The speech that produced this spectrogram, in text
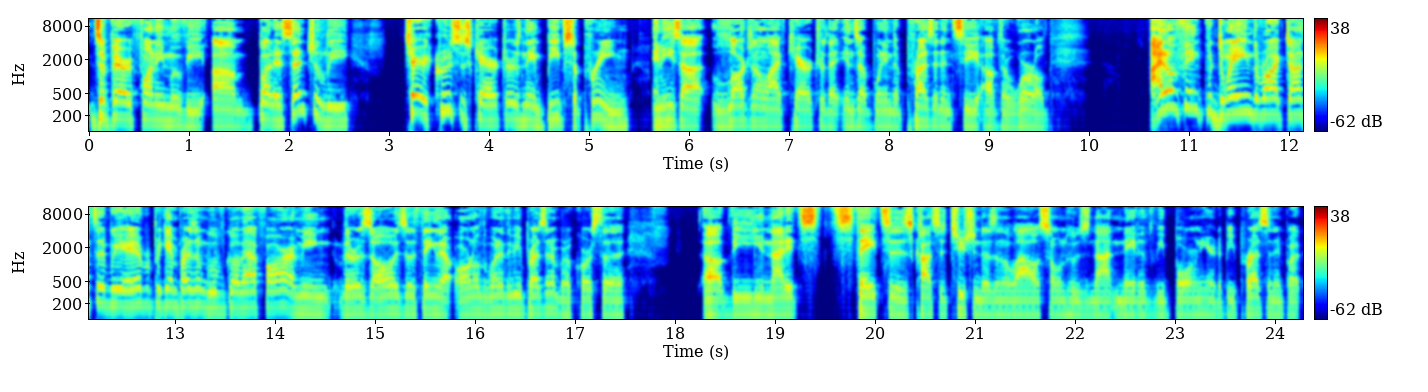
It's a very funny movie, um, but essentially, Terry Crews' character is named Beef Supreme, and he's a larger than life character that ends up winning the presidency of the world. I don't think Dwayne the Rock Johnson, if we ever became president, will go that far. I mean, there was always a thing that Arnold wanted to be president, but of course the uh, the United States' constitution doesn't allow someone who's not natively born here to be president. But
